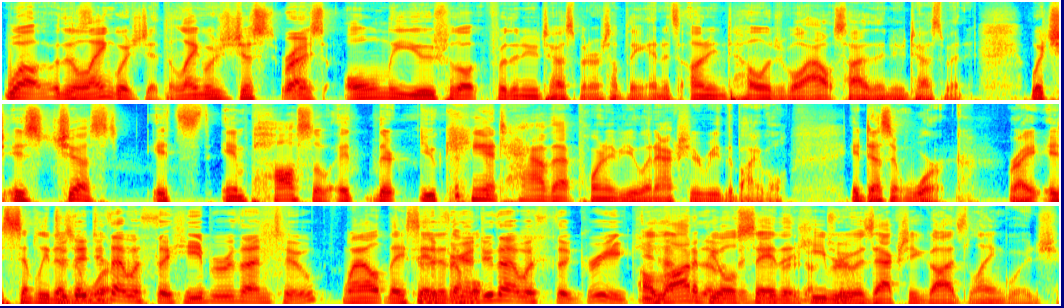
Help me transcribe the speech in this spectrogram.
Well, the language did. The language just Right. was only used for the for the New Testament or something, and it's unintelligible outside of the New Testament, which is just it's impossible. It there you can't have that point of view and actually read the Bible. It doesn't work. right? It simply doesn't work. Do they do work. that with the Hebrew then too? well, they say If that you're going to do that with the Greek, a lot of people say that Hebrew is actually God's language,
